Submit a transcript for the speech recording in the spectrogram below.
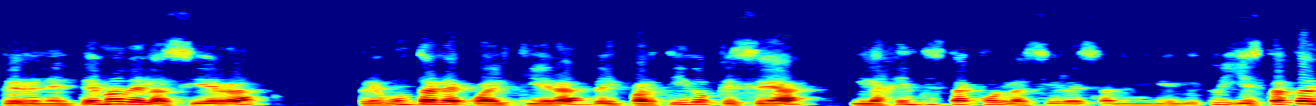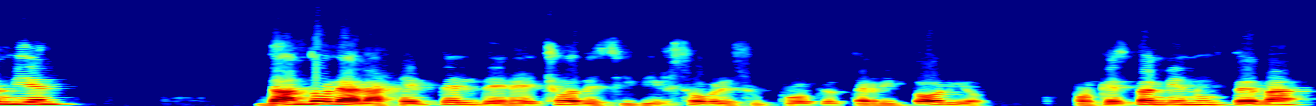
pero en el tema de la sierra, pregúntale a cualquiera del partido que sea y la gente está con la sierra de San Miguelito y está también dándole a la gente el derecho a decidir sobre su propio territorio, porque es también un tema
